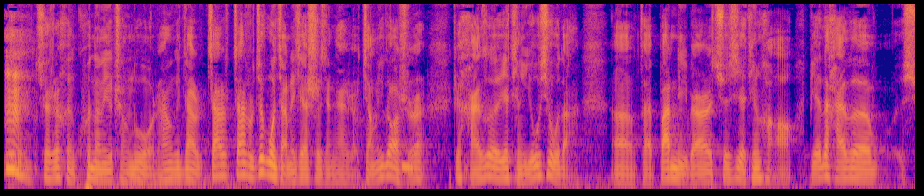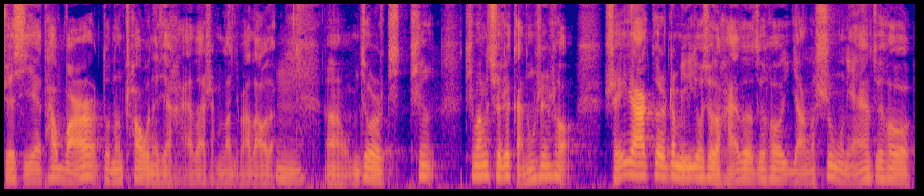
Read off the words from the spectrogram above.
确实很困难的一个程度。然后跟家属家家属就跟我讲这些事情，开始讲了一个多小时。这孩子也挺优秀的，呃，在班里边学习也挺好。别的孩子学习他玩儿都能超过那些孩子，什么乱七八糟的。嗯，啊，我们就是听听听完了，确实感同身受。谁家搁着这么一个优秀的孩子，最后养了十五年，最后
